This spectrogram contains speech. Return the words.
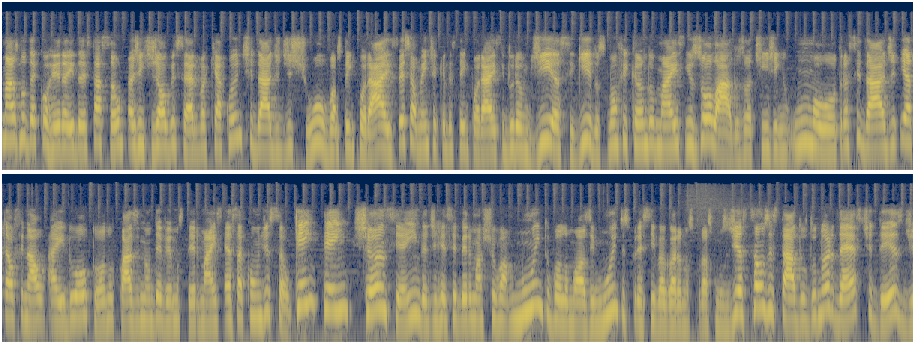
mas no decorrer aí da estação a gente já observa que a quantidade de chuva, os temporais, especialmente aqueles temporais que duram dias seguidos, vão ficando mais isolados atingem uma ou outra cidade e até o final aí do outono quase não devemos ter mais essa condição. Quem tem chance ainda de receber uma chuva muito volumosa e muito expressiva agora nos próximos dias são os estados do Nordeste, desde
